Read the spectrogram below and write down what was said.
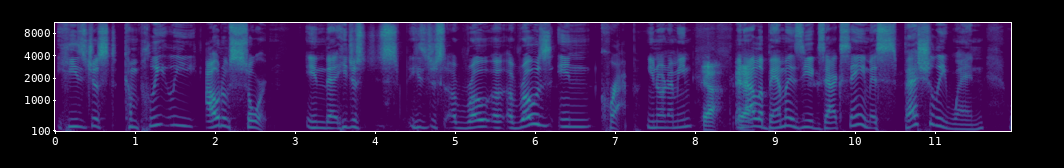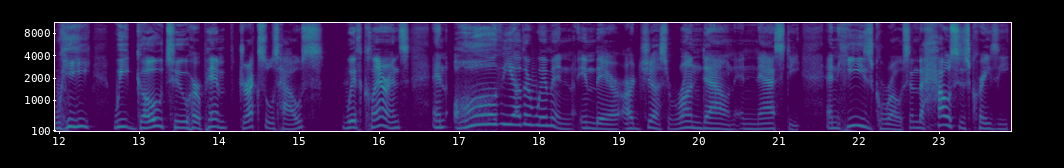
he's just completely out of sort in that he just he's just a, ro- a rose in crap. You know what i mean? Yeah and yeah. alabama is the exact same especially when we we go to her pimp drexel's house with Clarence, and all the other women in there are just run down and nasty, and he's gross, and the house is crazy.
